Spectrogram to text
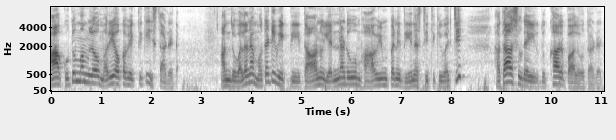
ఆ కుటుంబంలో మరి ఒక వ్యక్తికి ఇస్తాడట. అందువలన మొదటి వ్యక్తి తాను ఎన్నడూ భావింపని దీనస్థితికి వచ్చి హతాశుడై దుఃఖాల పాలవుతాడట.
